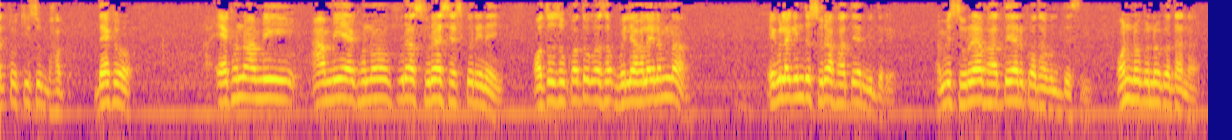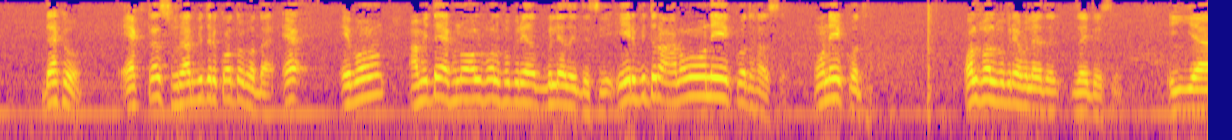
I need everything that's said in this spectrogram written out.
এত কিছু ভাব দেখো, এখনও আমি আমি এখনও পুরা সুরা শেষ করি নাই। অথচ কত কথা বলে ফেলাইলাম না? এগুলা কিন্তু সুরা ফাতেহার ভিতরে। আমি সুরা ফাতেহার কথা বলতেছি, অন্য কোনো কথা না। দেখো, একটা সুরার ভিতরে কত কথা? এবং আমি তো এখনও অল্প অল্প করে বলিয়া যাইতেছি। এর ভিতরে আরও অনেক কথা আছে, অনেক কথা। অল্প অল্প করে বলে যাইতেছি। ইয়া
